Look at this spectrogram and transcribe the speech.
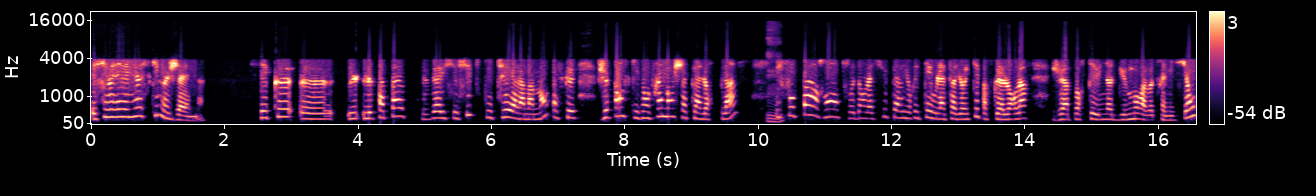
Et si vous aimez mieux, ce qui me gêne, c'est que euh, le le papa veuille se substituer à la maman parce que je pense qu'ils ont vraiment chacun leur place. Mmh. Il ne faut pas rentrer dans la supériorité ou l'infériorité parce que alors là, je vais apporter une note d'humour à votre émission.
